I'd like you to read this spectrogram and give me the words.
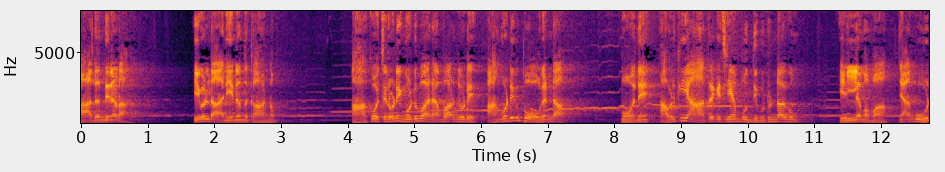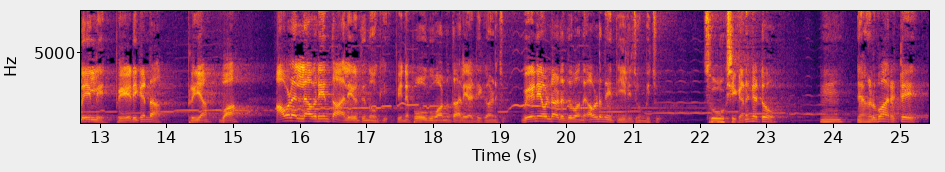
അതെന്തിനാടാ? ഇവളുടെ അനിയനൊന്ന് കാണണം. ആ കൊച്ചനോട് ഇങ്ങോട്ട് വരാൻ പറഞ്ഞൂടെ. അങ്ങോട്ടേക്ക് പോകണ്ട. മോനെ അവൾക്ക് യാത്രയൊക്കെ ചെയ്യാൻ ബുദ്ധിമുട്ടുണ്ടാകും. ഇല്ല മമ്മ ഞാൻ കൂടെയില്ലേ? പേടിക്കണ്ട. പ്രിയ വാ. അവൾ എല്ലാവരെയും തലയുർത്തി നോക്കി. പിന്നെ പോകുവാണെന്ന് തലയാട്ടി കാണിച്ചു. വേണി അവളുടെ അടുത്ത് വന്ന് അവളുടെ നെറ്റിയിൽ ചുംബിച്ചു. സൂക്ഷിക്കണം കേട്ടോ. ഞങ്ങൾ വരട്ടെ.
